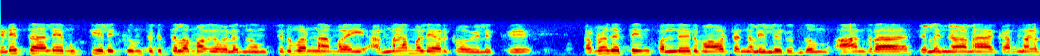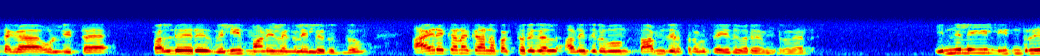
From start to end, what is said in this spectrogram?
நினைத்தாலே முக்தி அளிக்கும் திருத்தலமாக விளங்கும் திருவண்ணாமலை அண்ணாமலையார் கோவிலுக்கு தமிழகத்தின் பல்வேறு மாவட்டங்களில் இருந்தும் ஆந்திரா தெலுங்கானா கர்நாடகா உள்ளிட்ட பல்வேறு வெளி மாநிலங்களில் இருந்தும் ஆயிரக்கணக்கான பக்தர்கள் அனுதினமும் சாமி தரிசனம் செய்து வருகின்றனர். இந்நிலையில் இன்று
